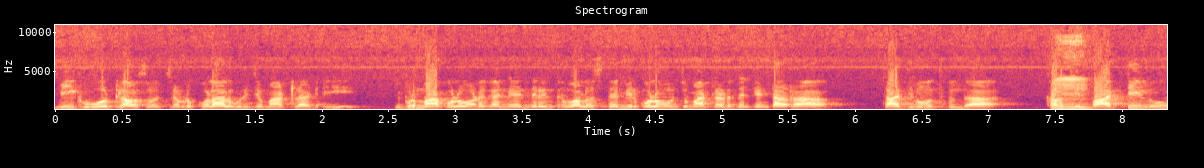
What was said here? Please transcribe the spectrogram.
మీకు ఓట్లు అవసరం వచ్చినప్పుడు కులాల గురించి మాట్లాడి ఇప్పుడు మా కులం వాడికి అన్యాయం జరిగింది వాళ్ళు వస్తే మీరు కులం గురించి మాట్లాడితే తింటారా? సాధ్యం అవుతుందా కాబట్టి పార్టీలు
